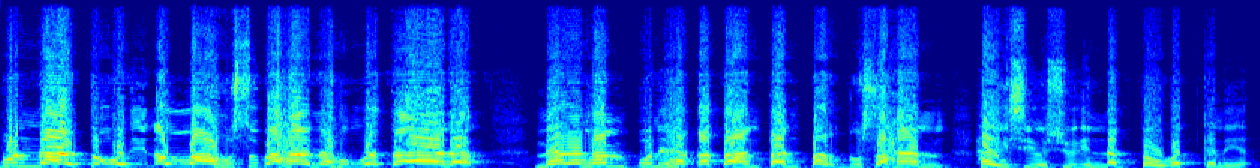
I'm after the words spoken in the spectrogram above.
Bunal tuod in Allah subhanahu wa ta'ala Mangangampo ni hakatantan pardusahan. Hay siyo in nagtawat kaniya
